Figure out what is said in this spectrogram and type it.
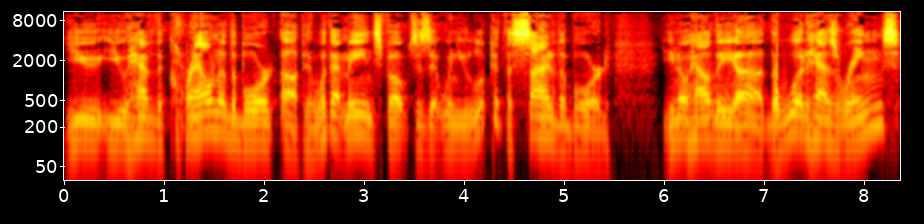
you you have the crown of the board up, and what that means, folks, is that when you look at the side of the board, you know how the uh, the wood has rings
